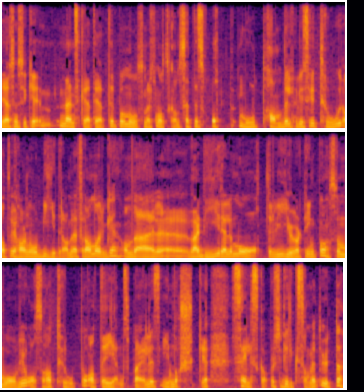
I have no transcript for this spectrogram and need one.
jeg syns ikke menneskerettigheter på noen som helst måte skal settes opp mot handel. Hvis vi tror at vi har noe å bidra med fra Norge, om det er eh, verdier eller måter vi gjør ting på, så må vi jo også ha tro på at det gjenspeiles i norske selskapers virksomhet ute.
